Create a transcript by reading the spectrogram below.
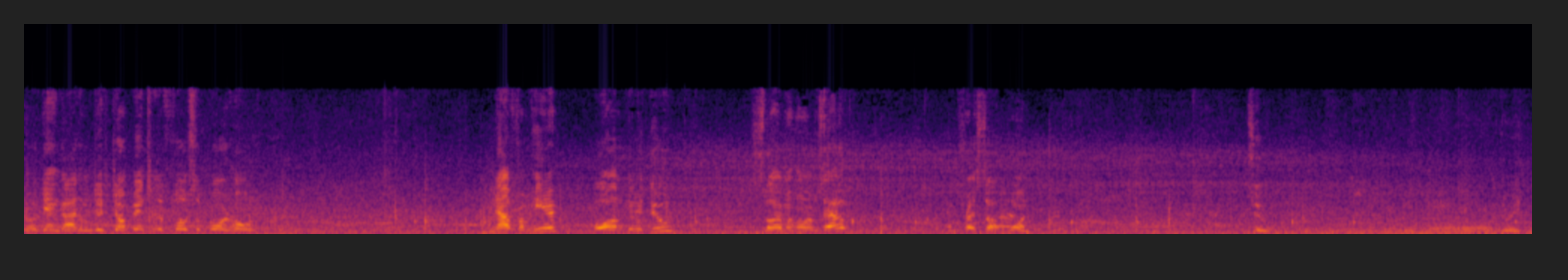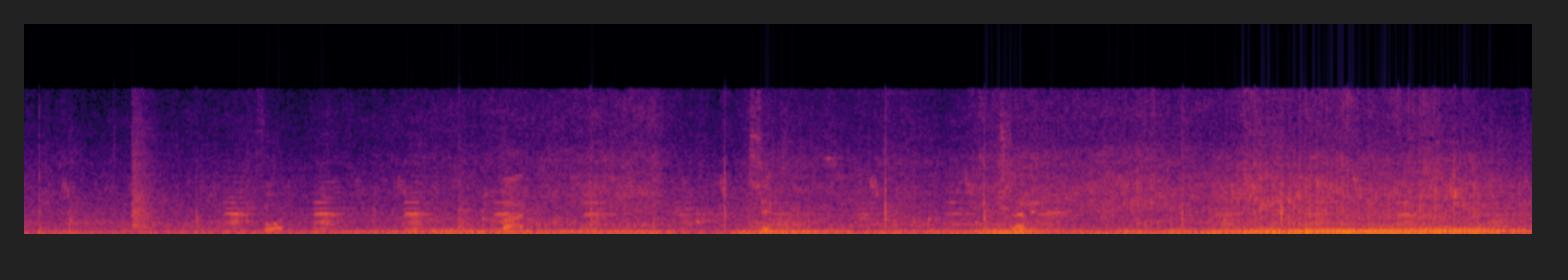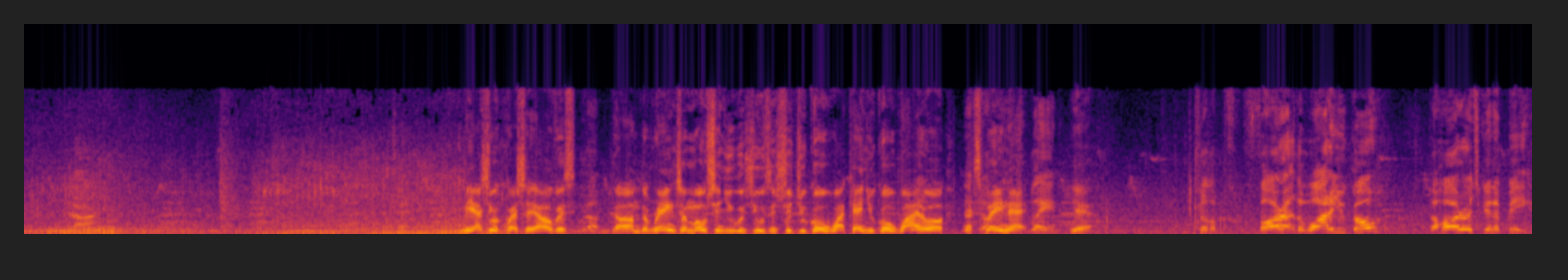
Go again, guys, I'm gonna just jump into the full support hold. Now from here, all I'm gonna do, is slide my arms out and press up. One, two, three, four, five, six, seven, eight, nine, ten. Let me ask you a question, Elvis. The, um, the range of motion you was using, should you go wide? Can you go wide So, or that's what I'm explain that? explain. Yeah. So the far out, the wider you go, the harder it's gonna be.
